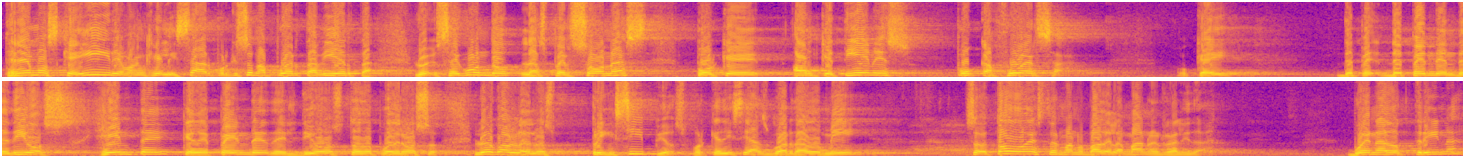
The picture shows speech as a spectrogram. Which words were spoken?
Tenemos que ir a evangelizar porque es una puerta abierta. Segundo, las personas, porque aunque tienes poca fuerza, ¿Ok? dependen de Dios, gente que depende del Dios Todopoderoso. Luego habla de los principios, porque dice, has guardado mí. todo esto, hermanos, va de la mano en realidad. Buena doctrina,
